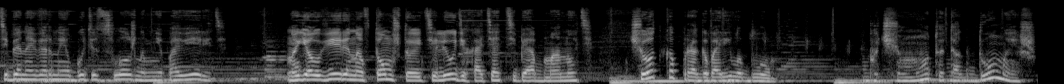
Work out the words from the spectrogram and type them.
Тебе, наверное, будет сложно мне поверить. Но я уверена в том, что эти люди хотят тебя обмануть», — четко проговорила Блум. «Почему ты так думаешь?»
